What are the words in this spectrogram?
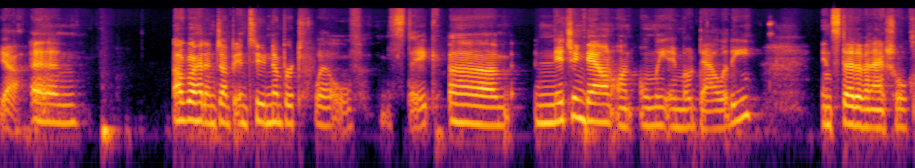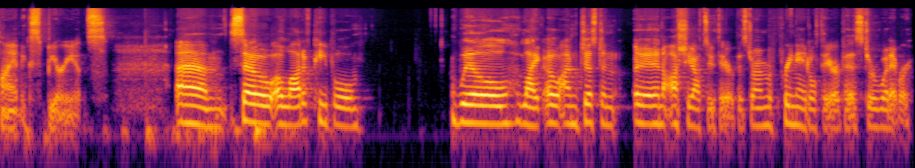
Yeah. And I'll go ahead and jump into number 12 mistake. Um, niching down on only a modality instead of an actual client experience. Um, so a lot of people will like oh i'm just an an Ashiatsu therapist or i'm a prenatal therapist or whatever.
